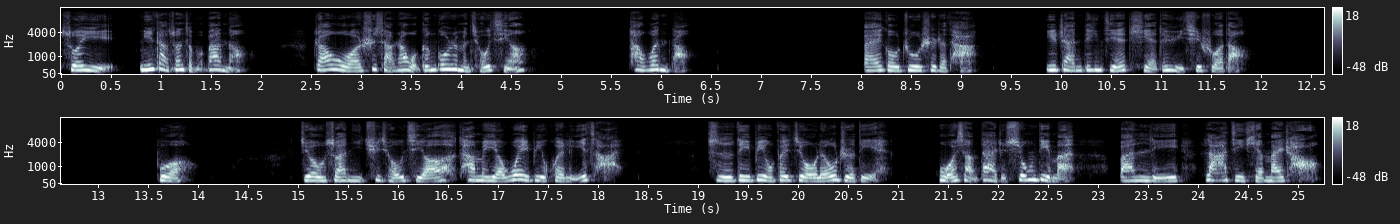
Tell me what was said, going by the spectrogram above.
所以你打算怎么办呢？找我是想让我跟工人们求情？他问道。白狗注视着他，以斩钉截铁的语气说道。不，就算你去求情，他们也未必会理睬。此地并非久留之地，我想带着兄弟们搬离垃圾填埋场。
